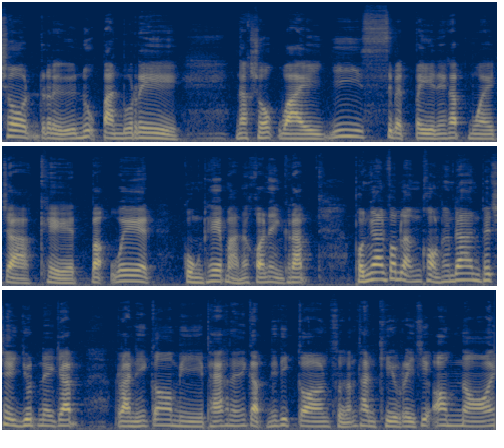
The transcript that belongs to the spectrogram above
โชตหรือนุปันบุรี นักชกวัย 21 ปีนะครับมวยจากเขตประเวศกรุงเทพมหานครเองครับ ผลงานฟอร์มหลังของทางด้านเพชรยุทธนะครับรายนี้ก็มีแพ้คะแนนให้กับนิติกรส่วนน้ำทันคีรีที่อ้อมน้อย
